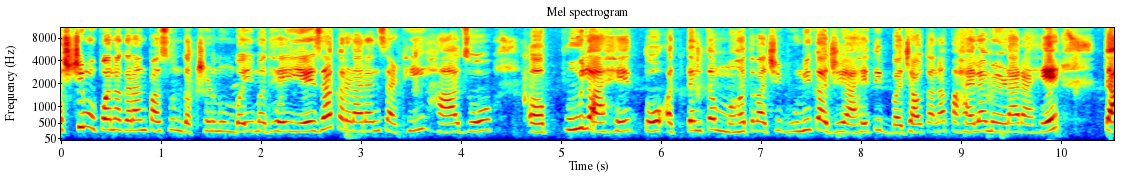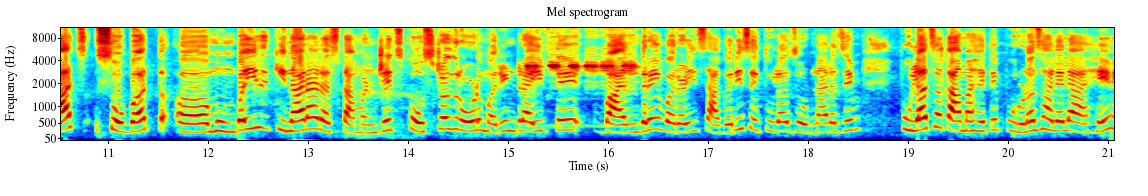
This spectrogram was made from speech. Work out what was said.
पश्चिम उपनगरांपासून दक्षिण मुंबईमध्ये ये जा करणाऱ्यांसाठी हा जो पूल आहे तो अत्यंत महत्त्वाची भूमिका जी आहे ती बजावताना पाहायला मिळणार आहे. त्याचसोबत मुंबई किनारा रस्ता म्हणजेच कोस्टल रोड मरीन ड्राईव्ह ते वांद्रे वरळी सागरी सेतूला जोडणारं जे पुलाचं काम आहे ते पूर्ण झालेलं आहे.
